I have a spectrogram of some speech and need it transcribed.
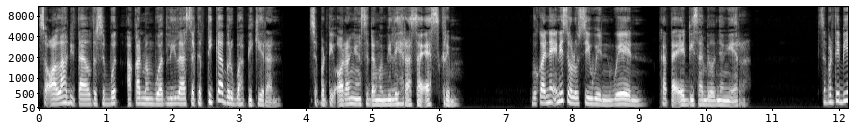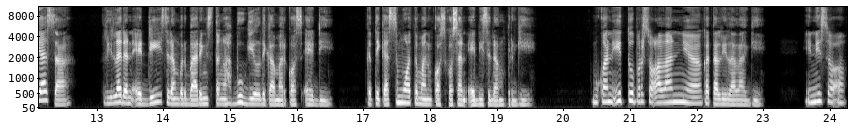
Seolah detail tersebut akan membuat Lila seketika berubah pikiran. Seperti orang yang sedang memilih rasa es krim. Bukannya ini solusi win-win, kata Eddie sambil nyengir. Seperti biasa, Lila dan Eddie sedang berbaring setengah bugil di kamar kos Eddie ketika semua teman kos-kosan Eddie sedang pergi. Bukan itu persoalannya, kata Lila lagi. Ini soal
